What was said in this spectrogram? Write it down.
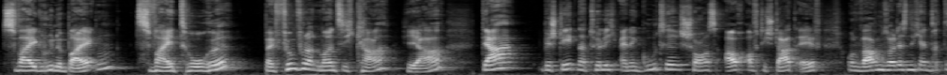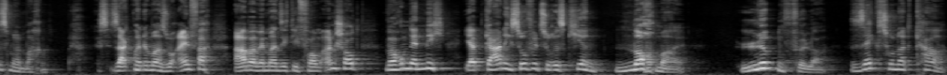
zwei grüne Balken, zwei Tore bei 590k. Ja, da besteht natürlich eine gute Chance auch auf die Startelf. Und warum soll das nicht ein drittes Mal machen? Das sagt man immer so einfach, aber wenn man sich die Form anschaut, warum denn nicht? Ihr habt gar nicht so viel zu riskieren. Nochmal, Lückenfüller, 600k,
